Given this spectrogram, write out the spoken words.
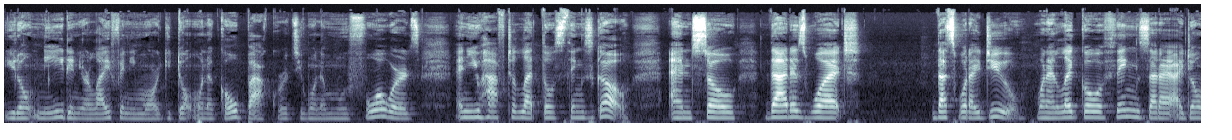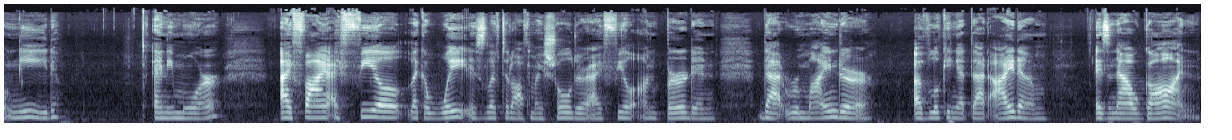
you don't need in your life anymore. You don't want to go backwards. You want to move forwards and you have to let those things go. And so that is what that's what I do. When I let go of things that I, I don't need anymore, I find I feel like a weight is lifted off my shoulder. I feel unburdened. That reminder of looking at that item is now gone.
